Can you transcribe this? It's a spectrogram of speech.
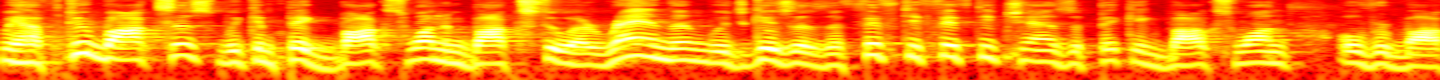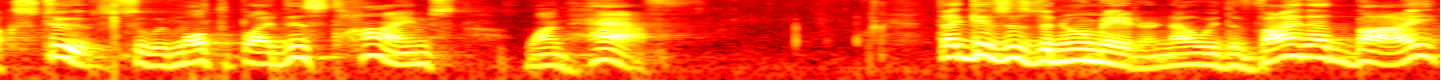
We have two boxes. We can pick box 1 and box 2 at random, which gives us a 50-50 chance of picking box 1 over box 2. So we multiply this times 1 half. That gives us the numerator. Now we divide that by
